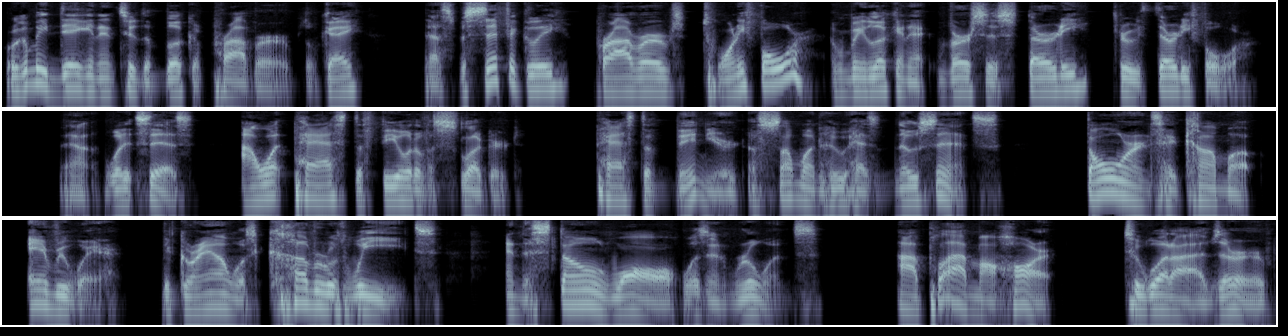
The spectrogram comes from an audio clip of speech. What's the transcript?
we're going to be digging into the book of Proverbs, okay? Now, specifically, Proverbs 24, and we'll be looking at verses 30 through 34. Now, what it says I went past the field of a sluggard, past the vineyard of someone who has no sense. Thorns had come up everywhere the ground was covered with mm-hmm. weeds, and the stone wall was in ruins. I applied my heart to what I observed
